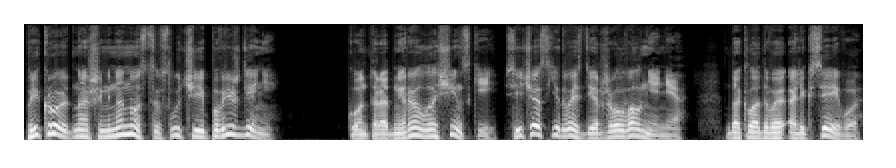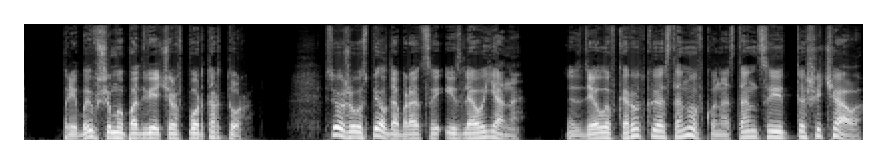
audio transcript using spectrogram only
Прикроют наши миноносцы в случае повреждений. Контр-адмирал Лощинский сейчас едва сдерживал волнение, докладывая Алексееву, прибывшему под вечер в Порт-Артур. Все же успел добраться из Ляояна, сделав короткую остановку на станции Ташичао,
